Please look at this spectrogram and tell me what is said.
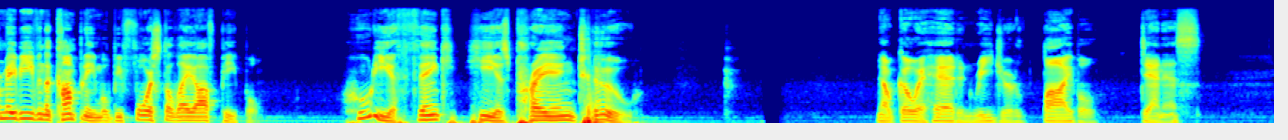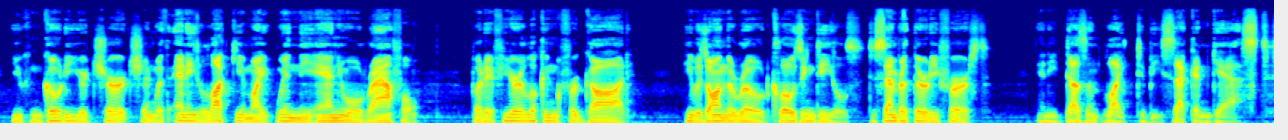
or maybe even the company will be forced to lay off people. Who do you think he is praying to? Now go ahead and read your Bible, Dennis. You can go to your church, and with any luck, you might win the annual raffle. But if you're looking for God, he was on the road closing deals December 31st, and he doesn't like to be second guessed.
